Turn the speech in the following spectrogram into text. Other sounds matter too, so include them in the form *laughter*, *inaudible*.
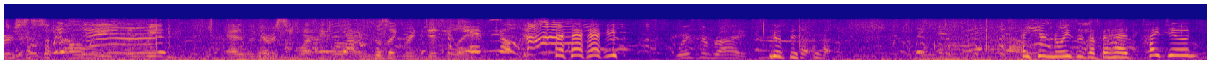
first Halloween in Wheaton, and we've never seen more people. It feels like we're in Disneyland. *laughs* Where's the ride? no, this is. *laughs* I hear noises up ahead. Hi, June.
